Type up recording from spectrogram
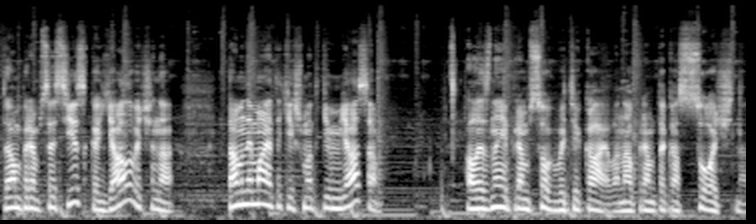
Там прям сосиска, яловичина. Там немає таких шматків м'яса, але з неї прям сок витікає. Вона прям така сочна,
